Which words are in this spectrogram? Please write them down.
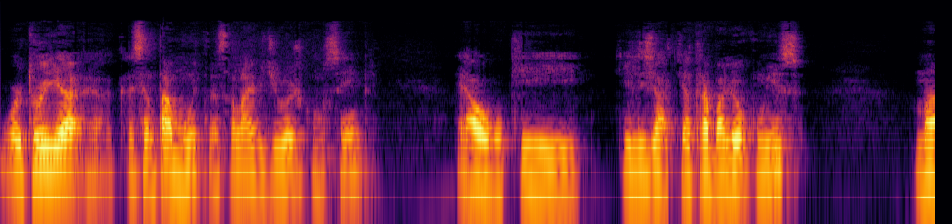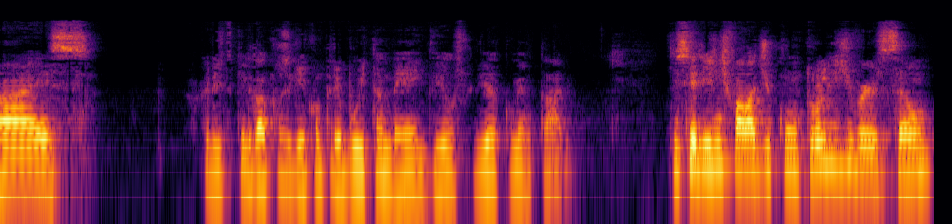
o Arthur ia acrescentar muito nessa live de hoje, como sempre. É algo que ele já, já trabalhou com isso, mas acredito que ele vai conseguir contribuir também aí via, via comentário. Que seria a gente falar de controle de versão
